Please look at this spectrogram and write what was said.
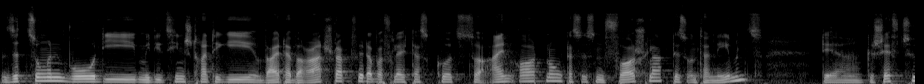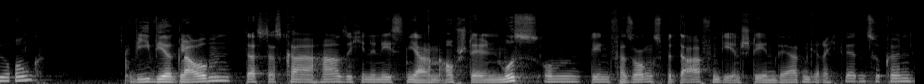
Sitzungen, wo die Medizinstrategie weiter beratschlagt wird. Aber vielleicht das kurz zur Einordnung. Das ist ein Vorschlag des Unternehmens, der Geschäftsführung wie wir glauben, dass das KAH sich in den nächsten Jahren aufstellen muss, um den Versorgungsbedarfen, die entstehen werden, gerecht werden zu können.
